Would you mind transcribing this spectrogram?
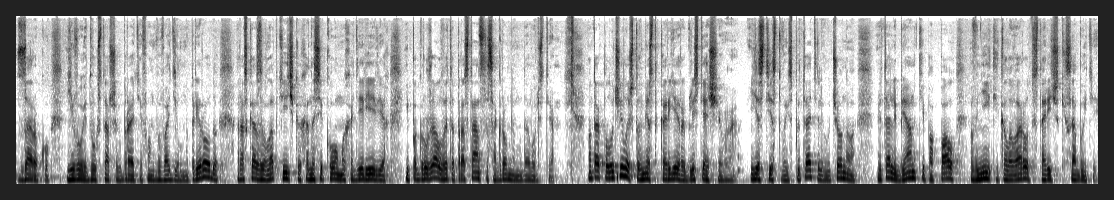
за руку его и двух старших братьев он выводил на природу, рассказывал о птичках, о насекомых, о деревьях и погружал в это пространство с огромным удовольствием. Но так получилось, что вместо карьеры блестящего естествоиспытателя, ученого Виталий Бианки попал в некий коловорот исторических событий,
